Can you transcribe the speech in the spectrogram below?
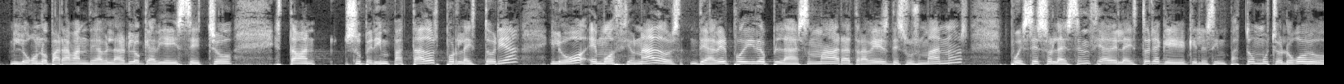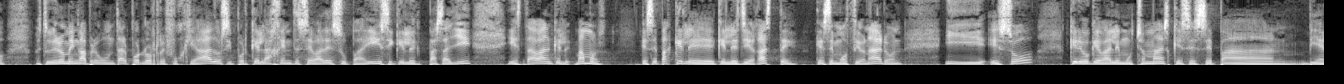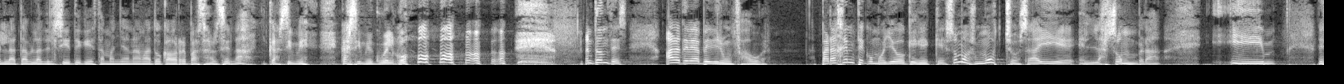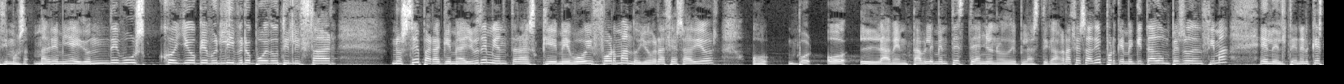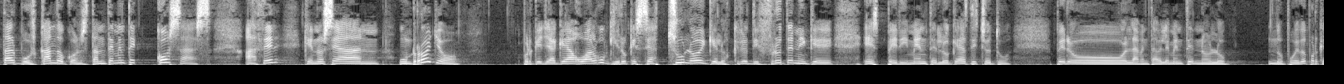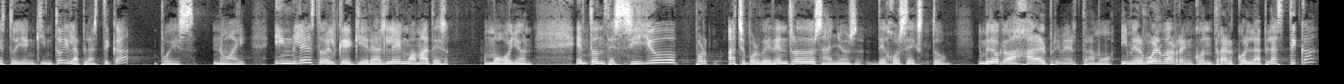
luego no paraban de hablar lo que habíais hecho estaban súper impactados por la historia y luego emocionados de haber podido plasmar a través de sus manos, pues eso, la esencia de la historia que, les impactó mucho. Luego me estuvieron venga a preguntar por los refugiados y por qué la gente se va de su país y qué les pasa allí y estaban, que vamos, que sepas que, les llegaste, que se emocionaron. Y eso creo que vale mucho más que se sepan bien la tabla del 7, que esta mañana me ha tocado repasársela y casi me, casi me cuelgo. Entonces, ahora te voy a pedir un favor. Para gente como yo, que, que somos muchos ahí eh, en la sombra, y decimos, madre mía, ¿y dónde busco yo qué libro puedo utilizar? No sé, para que me ayude mientras que me voy formando, yo gracias a Dios, o, lamentablemente este año no doy plástica, gracias a Dios porque me he quitado un peso de encima en el tener que estar buscando constantemente cosas, hacer que no sean un rollo. Porque ya que hago algo, quiero que sea chulo y que los críos disfruten y que experimenten lo que has dicho tú. Pero lamentablemente no lo no puedo porque estoy en quinto y la plástica, pues no hay. Inglés, todo el que quieras, lengua, mates, mogollón. Entonces, si yo, por H por B, dentro de dos años dejo sexto y me tengo que bajar al primer tramo y me vuelvo a reencontrar con la plástica,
